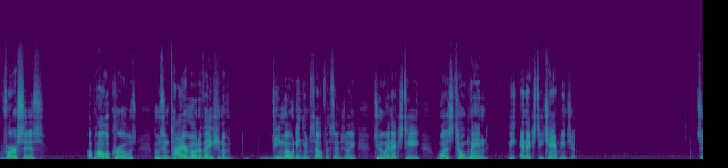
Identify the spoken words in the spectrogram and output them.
versus Apollo Crews, whose entire motivation of demoting himself essentially to NXT was to win the NXT championship. So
